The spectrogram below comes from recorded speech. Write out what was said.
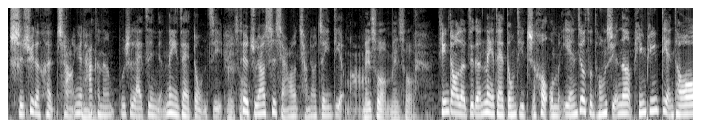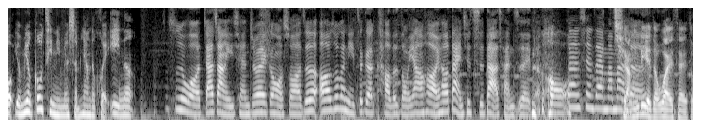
持续的很长，因为它可能不是来自你的内在动机，没错。所以主要是想要强调这一点嘛，没错，没错。听到了这个内在动机之后，我们研究所同学呢频频点头，有没有勾起你们什么样的回忆呢？就是我家长以前就会跟我说，就是哦，如果你这个考的怎么样的话，以后带你去吃大餐之类的。哦，但是现在慢慢强烈的外在动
